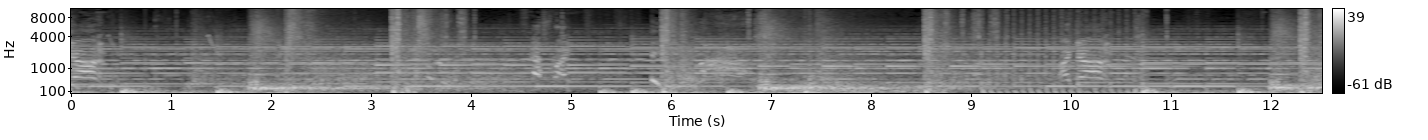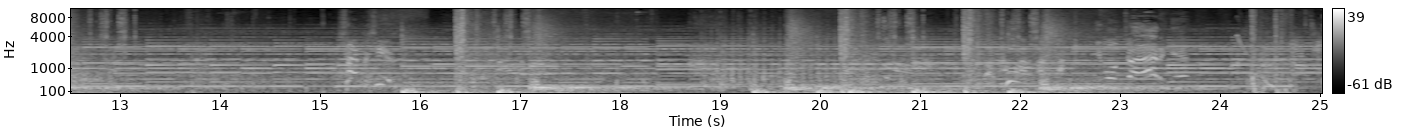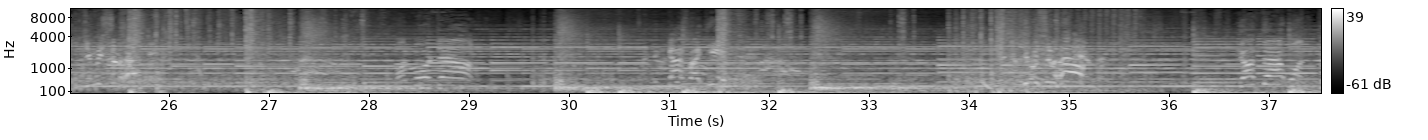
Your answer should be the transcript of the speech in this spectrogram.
got him! That's right! I got him! Got that one.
